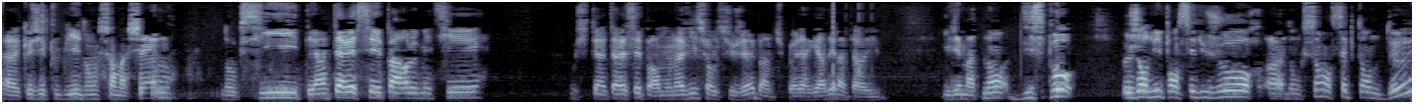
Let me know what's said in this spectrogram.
euh, que j'ai publié sur ma chaîne. Donc si tu es intéressé par le métier ou si tu es intéressé par mon avis sur le sujet, ben, tu peux aller regarder l'interview. Il est maintenant dispo. Aujourd'hui, pensée du jour, donc 172,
